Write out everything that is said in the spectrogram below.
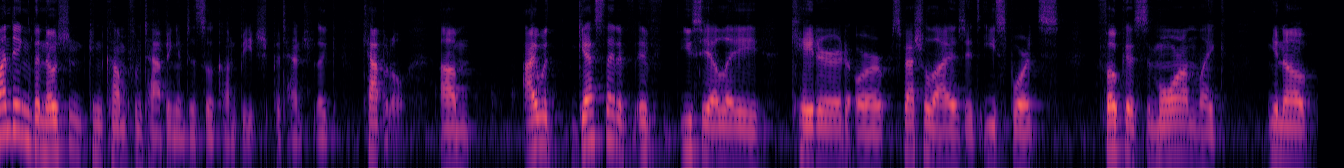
funding, the notion can come from tapping into Silicon Beach potential, like capital. Um, I would guess that if, if UCLA catered or specialized its esports focus more on like, you know,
